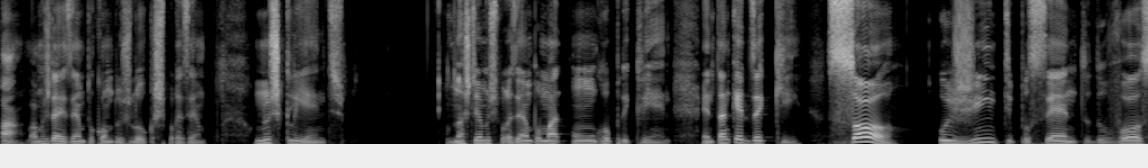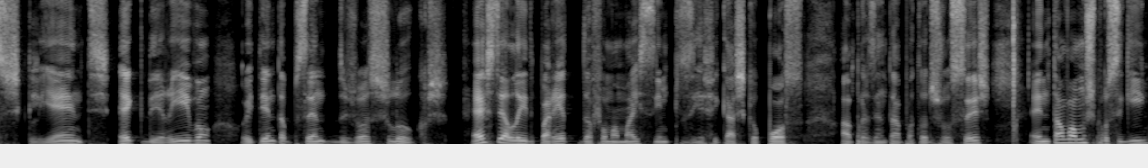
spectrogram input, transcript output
Ah, vamos dar exemplo com dos lucros, por exemplo. Nos clientes. Nós temos, por exemplo, uma, um grupo de clientes. Então quer dizer que só os 20% dos vossos clientes é que derivam 80% dos vossos lucros. Esta é a lei de Pareto da forma mais simples e eficaz que eu posso apresentar para todos vocês. Então vamos prosseguir,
